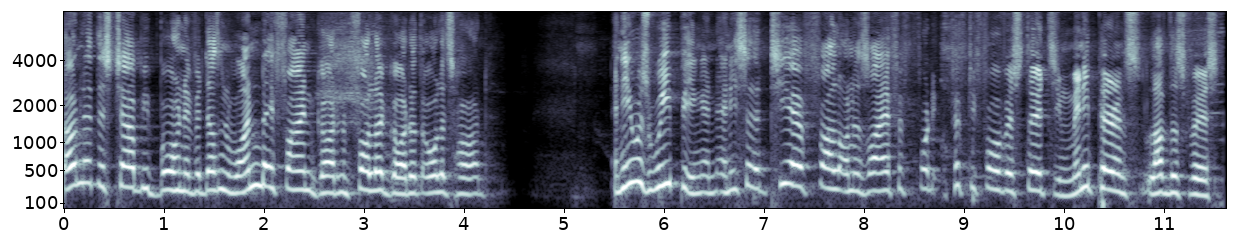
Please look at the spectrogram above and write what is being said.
Don't let this child be born if it doesn't one day find God and follow God with all its heart. And he was weeping, and, and he said a tear fell on Isaiah 54, verse 13. Many parents love this verse.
